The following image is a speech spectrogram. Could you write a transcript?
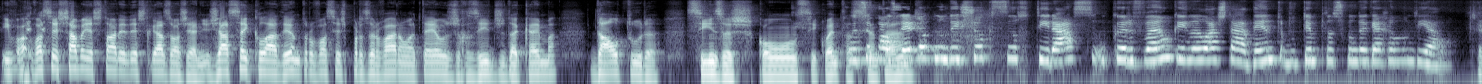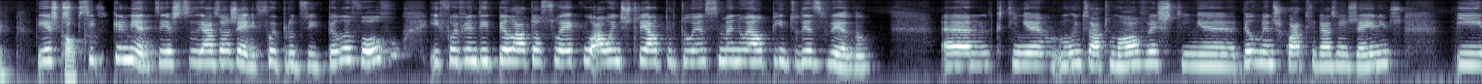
E vocês sabem a história deste gasogênio? Já sei que lá dentro vocês preservaram até os resíduos da queima da altura, cinzas com 50, o 60 anos. Ele não deixou que se retirasse o carvão que ainda lá está dentro do tempo da Segunda Guerra Mundial. Este Top. especificamente, este gasogênio foi produzido pela Volvo e foi vendido pela Autosueco ao industrial portuense Manuel Pinto de Azevedo. Um, que tinha muitos automóveis, tinha pelo menos quatro gasogénios, e,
